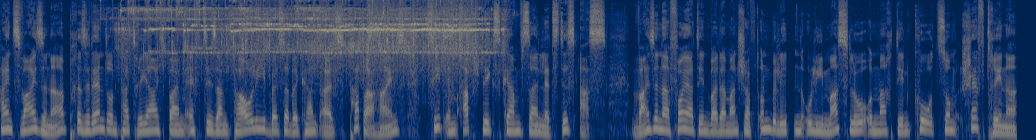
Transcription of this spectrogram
Heinz Weisener, Präsident und Patriarch beim FC St. Pauli, besser bekannt als Papa Heinz, zieht im Abstiegskampf sein letztes Ass. Weisener feuert den bei der Mannschaft unbeliebten Uli Maslow und macht den Co. zum Cheftrainer.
